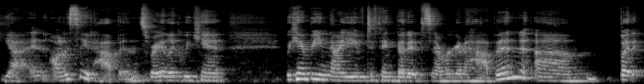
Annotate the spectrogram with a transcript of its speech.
yeah and honestly it happens right like we can't we can't be naive to think that it's never going to happen. Um, but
